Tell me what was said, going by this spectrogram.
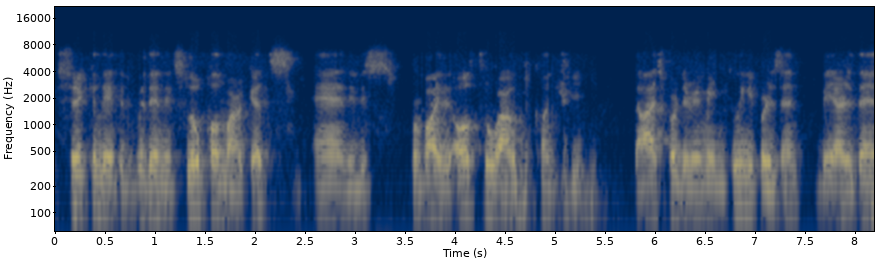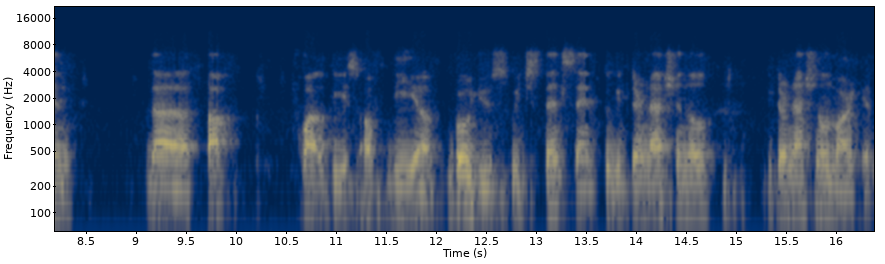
circulated within its local markets and it is provided all throughout the country. Now, as for the remaining 20%, they are then the top qualities of the uh, produce, which is then sent to international international market.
